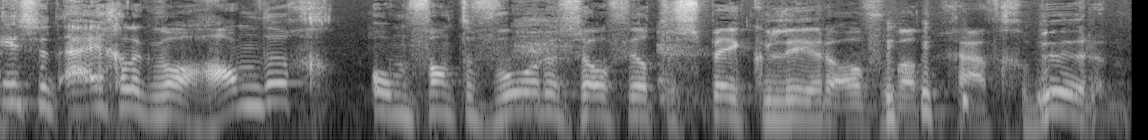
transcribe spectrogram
Is het eigenlijk wel handig om van tevoren zoveel te speculeren over wat er gaat gebeuren?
